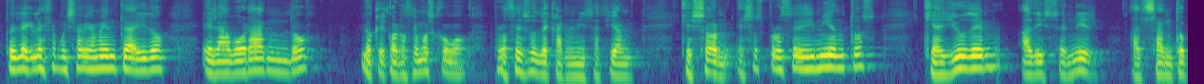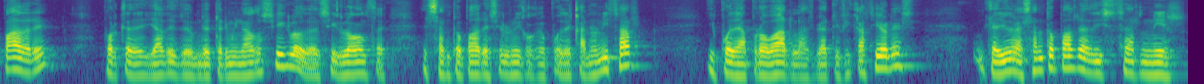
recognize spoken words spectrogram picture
Entonces la Iglesia muy sabiamente ha ido elaborando lo que conocemos como procesos de canonización, que son esos procedimientos que ayuden a discernir al Santo Padre, porque ya desde un determinado siglo, desde el siglo XI, el Santo Padre es el único que puede canonizar y puede aprobar las beatificaciones, que ayuden al Santo Padre a discernir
